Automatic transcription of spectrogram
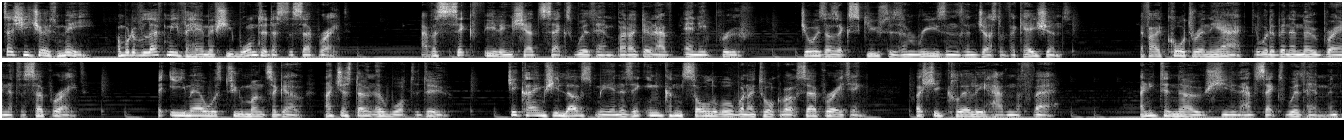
Says she chose me and would have left me for him if she wanted us to separate. I have a sick feeling she had sex with him, but I don't have any proof. She always has excuses and reasons and justifications. If I had caught her in the act, it would have been a no brainer to separate. The email was two months ago, I just don't know what to do. She claims she loves me and is inconsolable when I talk about separating, but she clearly had an affair. I need to know she didn't have sex with him, and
